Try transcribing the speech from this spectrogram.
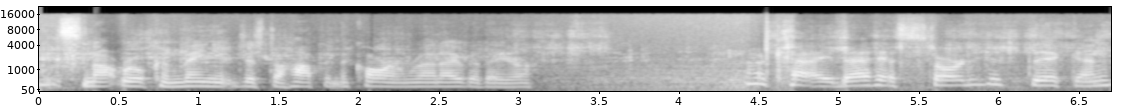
it's not real convenient just to hop in the car and run over there. Okay, that has started to thicken.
